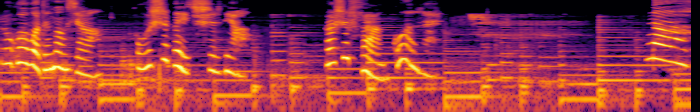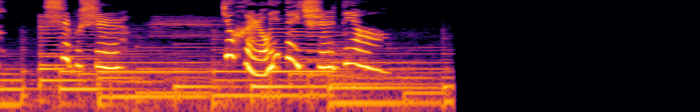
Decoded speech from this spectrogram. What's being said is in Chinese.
如果我的梦想不是被吃掉而是反过来那是不是就很容易被吃掉？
